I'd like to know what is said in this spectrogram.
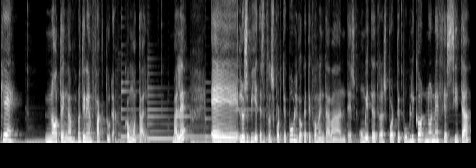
que no, tengan, no tienen factura como tal? ¿Vale? Eh, los billetes de transporte público que te comentaba antes. Un billete de transporte público no necesita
